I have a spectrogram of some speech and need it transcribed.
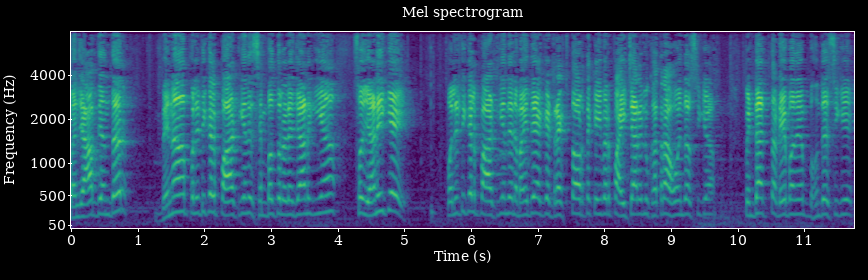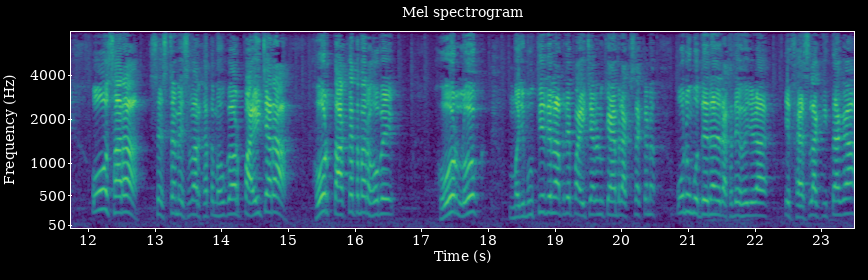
ਪੰਜਾਬ ਦੇ ਅੰਦਰ ਬਿਨਾਂ ਪੋਲੀਟੀਕਲ ਪਾਰਟੀਆਂ ਦੇ ਸਿੰਬਲ ਤੋਂ ਲੜੇ ਜਾਣਗੀਆਂ, ਸੋ ਯਾਨੀ ਕਿ ਪੋਲੀਟੀਕਲ ਪਾਰਟੀਆਂ ਦੇ ਨੁਮਾਇੰਦੇ ਅੱਗੇ ਡਾਇਰੈਕਟ ਤੌਰ ਤੇ ਕਈ ਵਾਰ ਭਾਈਚਾਰੇ ਨੂੰ ਖਤਰਾ ਹੋ ਜਾਂਦਾ ਸੀਗਾ, ਪਿੰਡਾਂ ਧੜੇ ਬਣੇ ਹੁੰਦੇ ਸੀਗੇ ਉਹ ਸਾਰਾ ਸਿਸਟਮ ਇਸ ਵਾਰ ਖਤਮ ਹੋਊਗਾ ਔਰ ਭਾਈਚਾਰਾ ਹੋਰ ਤਾਕਤਵਰ ਹੋਵੇ, ਹੋਰ ਲੋਕ ਮਜ਼ਬੂਤੀ ਦੇ ਨਾਲ ਆਪਣੇ ਭਾਈਚਾਰੇ ਨੂੰ ਕਾਇਮ ਰੱਖ ਸਕਣ, ਉਹਨੂੰ ਮੁੱਦੇ ਨਾਲ ਰੱਖਦੇ ਹੋਏ ਜਿਹੜਾ ਇਹ ਫੈਸਲਾ ਕੀਤਾਗਾ।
